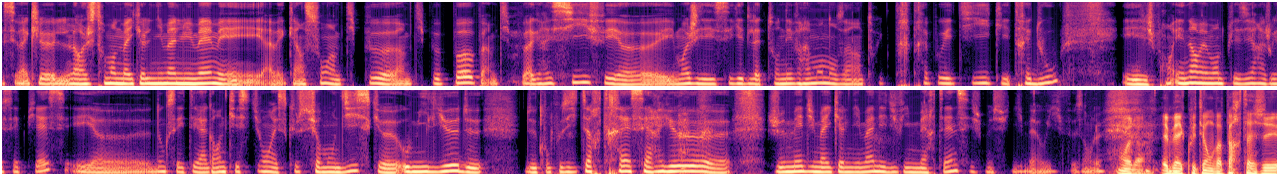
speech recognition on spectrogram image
c'est vrai que l'enregistrement de Michael Nyman lui-même est avec un son un petit peu, un petit peu pop, un petit peu agressif. Et, euh, et moi, j'ai essayé de la tourner vraiment dans un truc très, très poétique et très doux. Et je prends énormément de plaisir à jouer cette pièce. Et euh, donc, ça a été la grande question est-ce que sur mon disque, euh, au milieu de, de compositeurs très sérieux, euh, je mets du Michael Nyman et du Wim Mertens Et je me suis dit bah oui, faisons-le. Voilà. Eh bien, écoutez, on va partager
